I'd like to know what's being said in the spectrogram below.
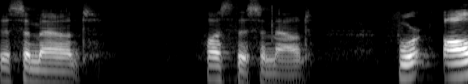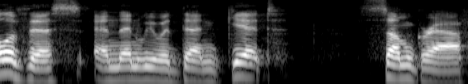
this amount plus this amount for all of this, and then we would then get some graph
